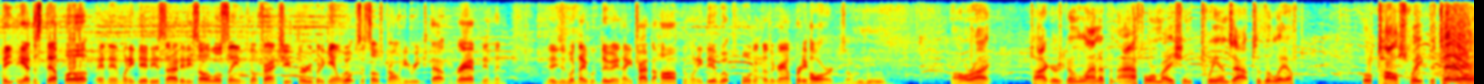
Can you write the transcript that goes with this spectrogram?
he, he had to step up, and then when he did, he decided he saw a little seam, was going to try and shoot through. But again, Wilkes is so strong, he reached out and grabbed him, and he just wasn't able to do anything. He tried to hop, and when he did, Wilkes pulled into the ground pretty hard. So hmm All right. Tiger's going to line up an I formation. Twins out to the left. Little toss sweep to Terrell.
